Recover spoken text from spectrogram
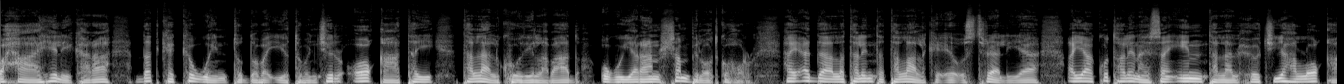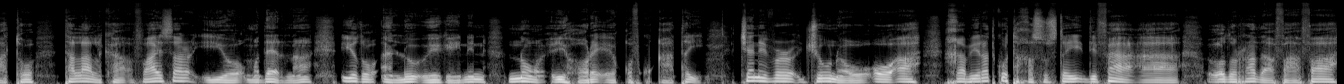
waxaa heli kara dadka ka weyn toddoba iyo toban jir oo qaatay tallaalkoodii labaad ugu yaraan shan bilood ka hor. Hay'adda la talinta tallaalka ee australia ayaa ku talinaysa in tallaal xoojiyaha loo qaato tallaalka pfizer iyo moderna iyadoo aan loo eegaynin noocii hore ee qofku qaatay. Jennifer juno oo ah khabiirad ku takhasustay difaaca cudurrada faafa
